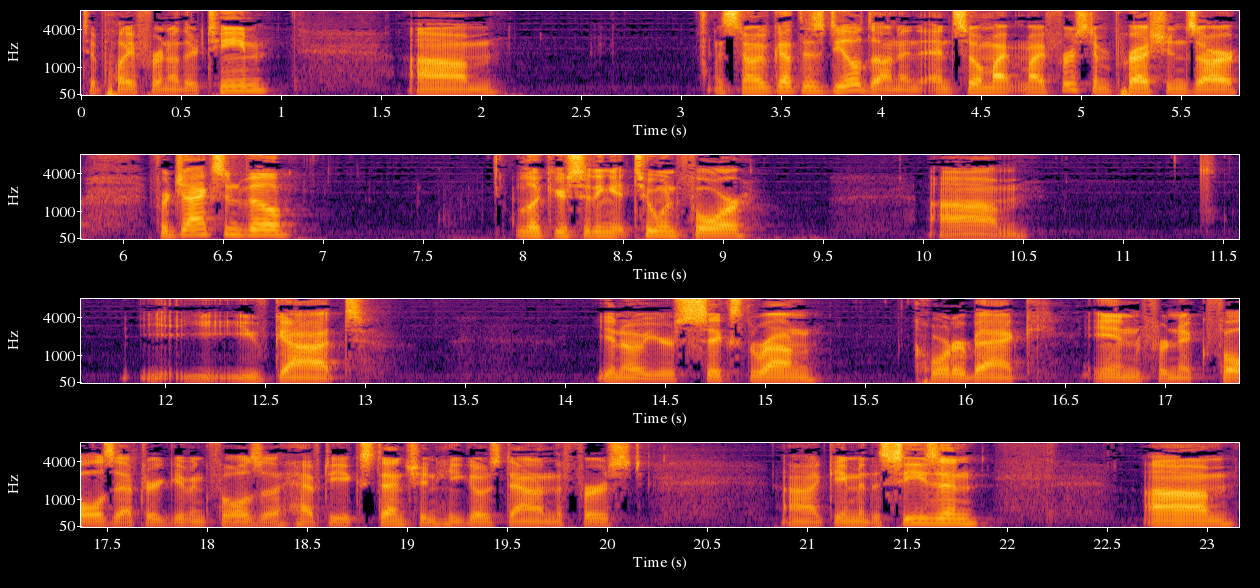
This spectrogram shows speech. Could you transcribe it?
to play for another team. Um, and so now we've got this deal done. And, and so my, my first impressions are for Jacksonville, look, you're sitting at two and four. Um, y- you've got, you know, your sixth round quarterback in for Nick Foles after giving Foles a hefty extension. He goes down in the first uh, game of the season. Um,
